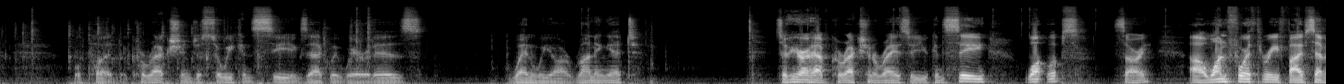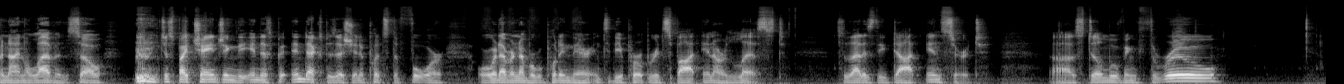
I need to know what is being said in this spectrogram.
We'll put a correction just so we can see exactly where it is when we are running it. So here I have correction array, so you can see what, whoops, sorry, uh, 143579111. So just by changing the index, index position, it puts the 4 or whatever number we're putting there into the appropriate spot in our list. So that is the dot insert. Uh, still moving through,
